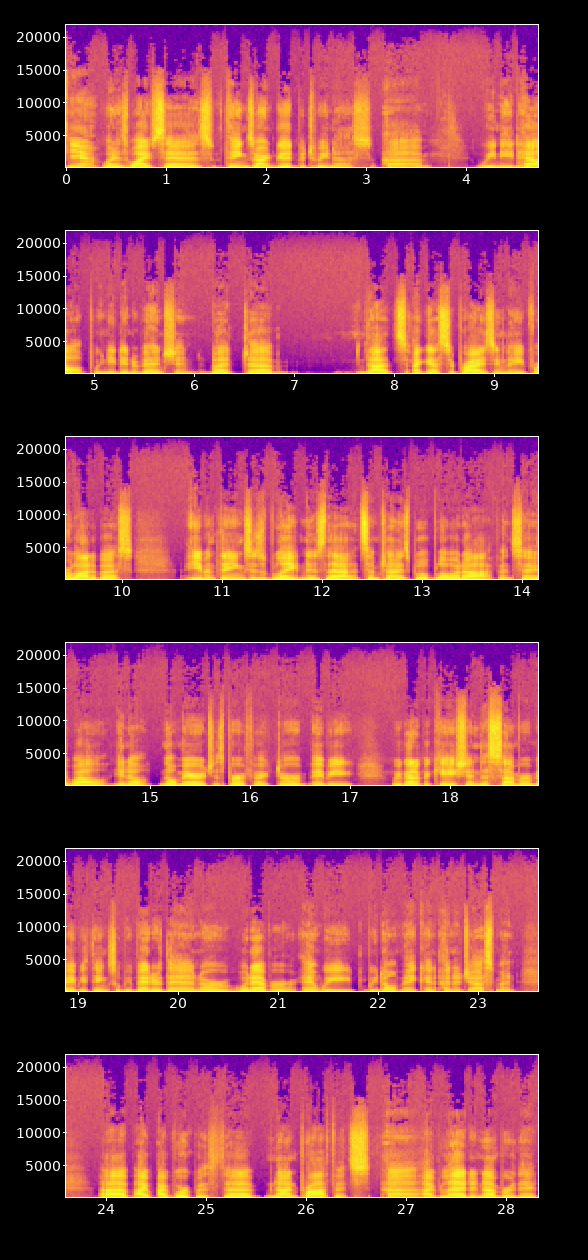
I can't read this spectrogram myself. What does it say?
Yeah. when his wife says things aren't good between us. Um, we need help. We need intervention. But um, not, I guess, surprisingly for a lot of us, even things as blatant as that, sometimes we'll blow it off and say, well, you know, no marriage is perfect, or maybe we've got a vacation this summer, maybe things will be better then, or whatever, and we, we don't make an, an adjustment. Uh, I, I've worked with uh, nonprofits. Uh, I've led a number that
